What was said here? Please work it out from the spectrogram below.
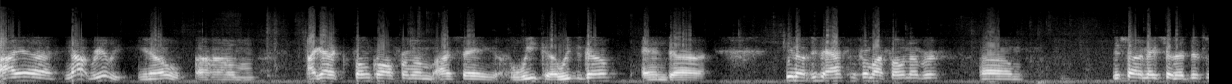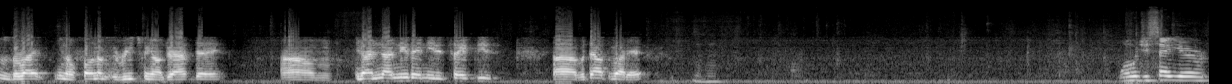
I uh, not really. You know, um, I got a phone call from him. I say a week a week ago, and uh, you know, just asking for my phone number. Um, just trying to make sure that this was the right you know phone number to reach me on draft day. Um, you know, I, I knew they needed safeties, uh, but that about it. What would you say your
